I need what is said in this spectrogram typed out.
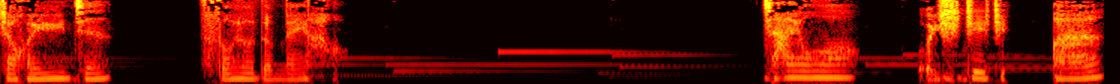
就会遇见所有的美好，加油哦！我是 J J，晚安。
